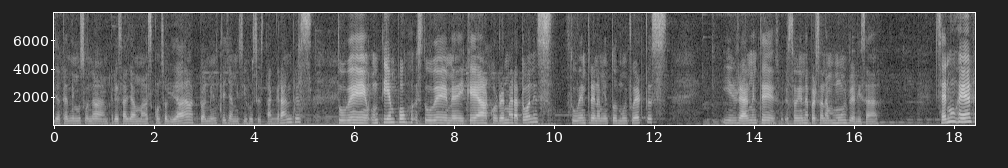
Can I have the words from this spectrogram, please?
ya tenemos una empresa ya más consolidada. Actualmente ya mis hijos están grandes. Tuve un tiempo, estuve, me dediqué a correr maratones, tuve entrenamientos muy fuertes y realmente soy una persona muy realizada. Ser mujer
